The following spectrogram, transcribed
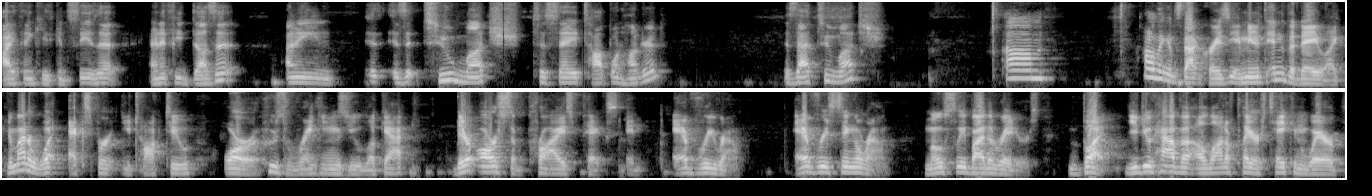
I think he can seize it, and if he does it, I mean, is, is it too much to say top 100? Is that too much? Um, I don't think it's that crazy. I mean, at the end of the day, like no matter what expert you talk to or whose rankings you look at, there are surprise picks in every round, every single round, mostly by the Raiders. But you do have a, a lot of players taken where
